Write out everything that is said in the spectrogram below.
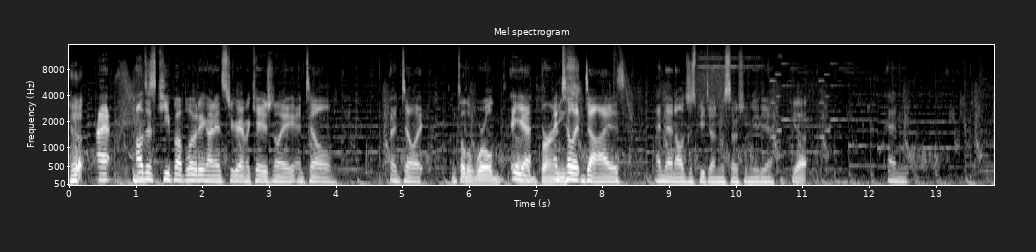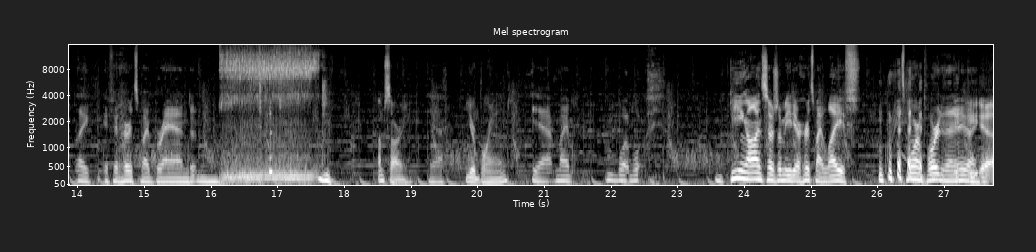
I, I'll just keep uploading on Instagram occasionally until, until it, Until the world uh, yeah, burns. until it dies, and then I'll just be done with social media. Yeah. And like, if it hurts my brand, I'm sorry. yeah, Your brand. yeah, my, what, what, being on social media hurts my life. It's more important than anything. Yeah.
